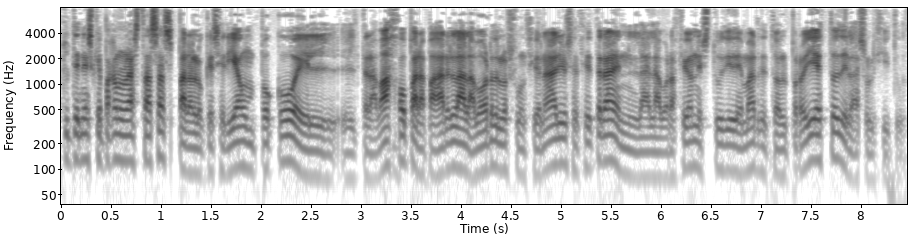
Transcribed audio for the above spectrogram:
tú tenías que pagar unas tasas para lo que sería un poco el, trabajo para pagar la labor de los funcionarios, etcétera, en la elaboración, estudio y demás de todo el proyecto de la solicitud.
